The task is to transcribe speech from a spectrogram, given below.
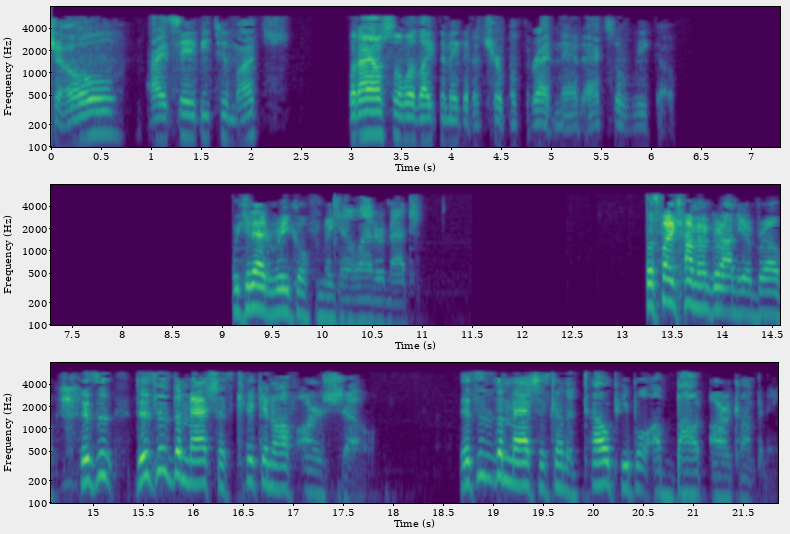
show, I'd say it'd be too much. But I also would like to make it a triple threat and add Axel Rico. We could add Rico for making a ladder match. Let's find common ground here, bro. This is this is the match that's kicking off our show. This is the match that's going to tell people about our company.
